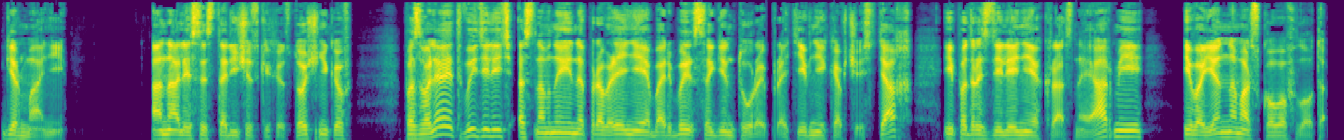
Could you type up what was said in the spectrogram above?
Германии. Анализ исторических источников позволяет выделить основные направления борьбы с агентурой противника в частях и подразделениях Красной Армии и Военно-Морского флота.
